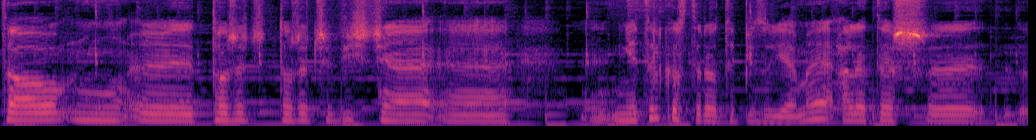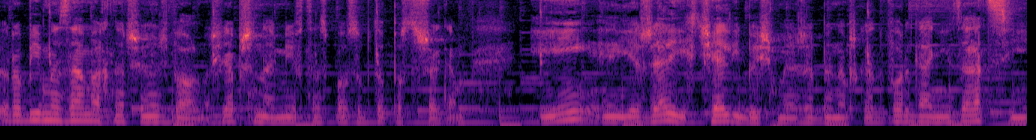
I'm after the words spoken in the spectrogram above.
to, mm, y, to, to rzeczywiście y, nie tylko stereotypizujemy, ale też y, robimy zamach na czyjąś wolność. Ja przynajmniej w ten sposób to postrzegam. I jeżeli chcielibyśmy, żeby na przykład w organizacji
